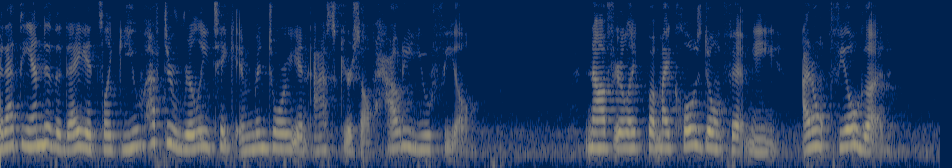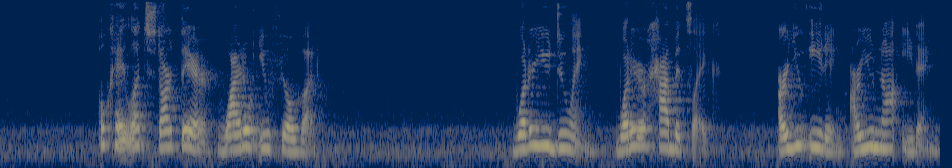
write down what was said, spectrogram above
But at the end of the day, it's like you have to really take inventory and ask yourself, how do you feel? Now, if you're like, but my clothes don't fit me, I don't feel good. Okay, let's start there. Why don't you feel good? What are you doing? What are your habits like? Are you eating? Are you not eating?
